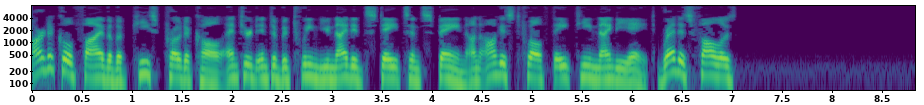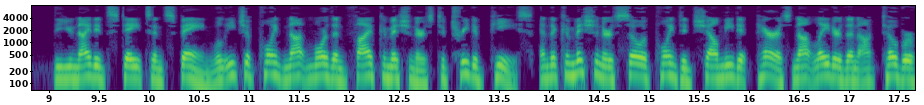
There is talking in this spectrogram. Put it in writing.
Article 5 of a peace protocol entered into between United States and Spain on August 12, 1898, read as follows The United States and Spain will each appoint not more than five commissioners to treat of peace, and the commissioners so appointed shall meet at Paris not later than October 1,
